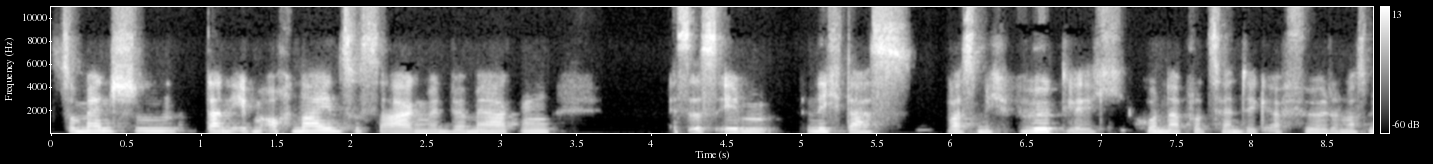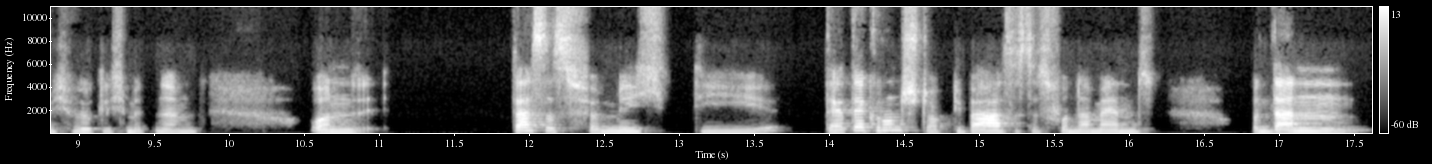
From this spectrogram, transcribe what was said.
zu Menschen dann eben auch Nein zu sagen, wenn wir merken, es ist eben nicht das, was mich wirklich hundertprozentig erfüllt und was mich wirklich mitnimmt. Und das ist für mich die, der, der Grundstock, die Basis, das Fundament. Und dann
